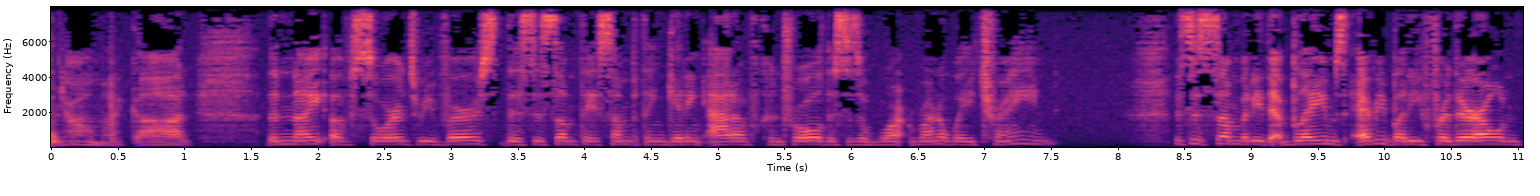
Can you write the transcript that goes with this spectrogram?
Oh my God the Knight of Swords reversed. This is something something getting out of control. This is a runaway train. This is somebody that blames everybody for their own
